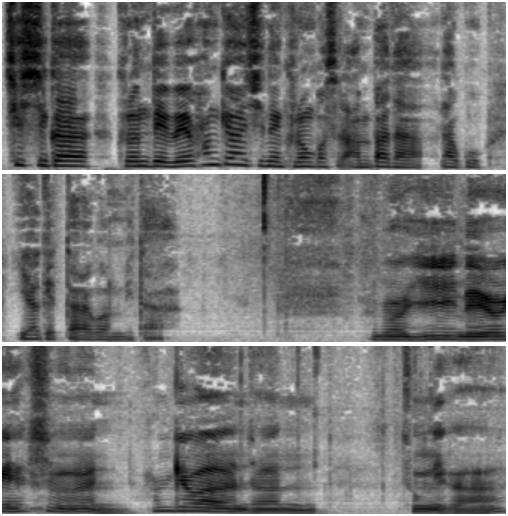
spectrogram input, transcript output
최 씨가 그런데 왜 황교안 씨는 그런 것을 안 받아라고 이야기했다라고 합니다. 이 내용의 핵심은 황교안 전 총리가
